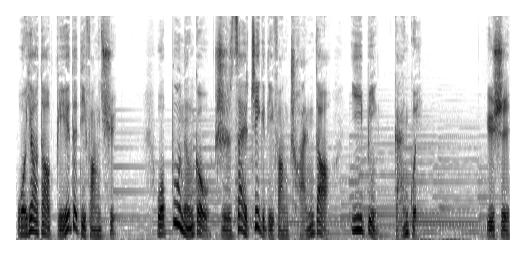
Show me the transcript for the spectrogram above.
我要到别的地方去，我不能够只在这个地方传道、医病、赶鬼。”于是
